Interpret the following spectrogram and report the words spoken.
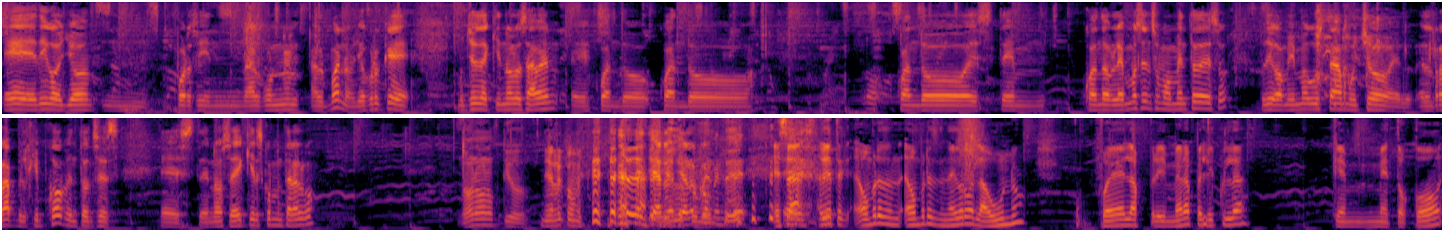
Eh, digo, yo, mm, por sin algún. al- bueno, yo creo que muchos de aquí no lo saben. eh, cuando. Cuando. Cuando. Este. Cuando hablemos en su momento de eso, pues digo, a mí me gusta mucho el, el rap, el hip hop. Entonces, este, no sé, ¿quieres comentar algo? No, no, no, digo. ya lo comenté. ya, Ya ya lo comenté. comenté. Esa, Este, fíjate, Hombres de, Hombres de Negro, la 1, fue la primera película que me tocó.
